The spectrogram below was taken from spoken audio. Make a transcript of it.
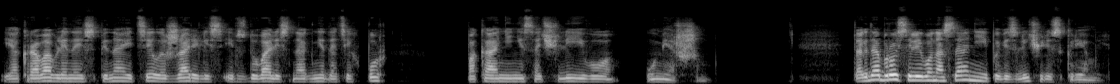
и окровавленная спина и тело жарились и вздувались на огне до тех пор, пока они не сочли его умершим. Тогда бросили его на сани и повезли через Кремль.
